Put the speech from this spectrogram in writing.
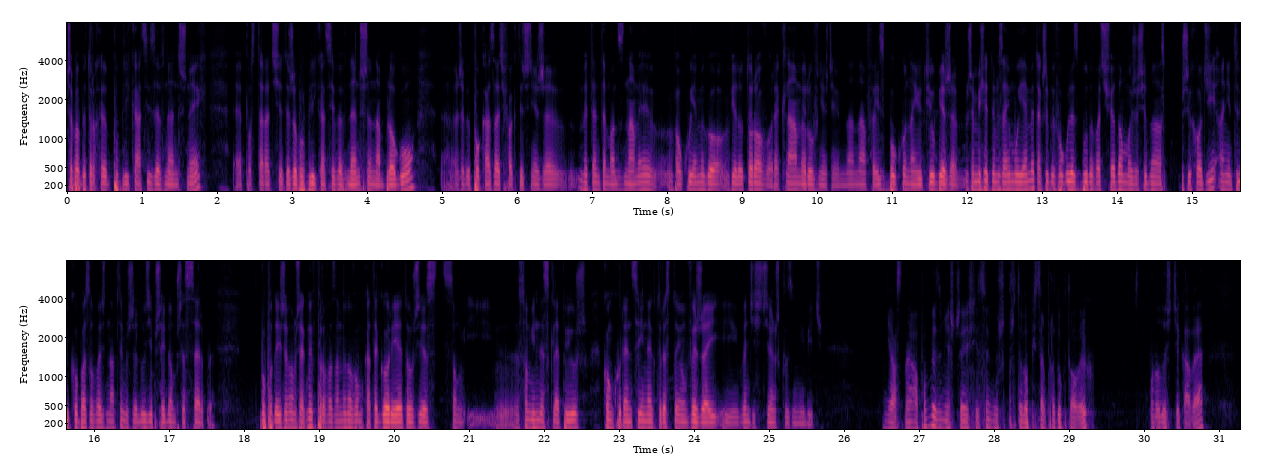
Trzeba by trochę publikacji zewnętrznych, e, postarać się też o publikacje wewnętrzne na blogu, e, żeby pokazać faktycznie, że my ten temat znamy, wałkujemy go wielotorowo, reklamy również, nie wiem, na, na Facebooku, na YouTubie, że, że my się tym zajmujemy, tak żeby w ogóle zbudować świadomość, że się do nas przychodzi, a nie tylko bazować na tym, że ludzie przejdą przez serpy. Bo podejrzewam, że jak my wprowadzamy nową kategorię, to już jest, są, i- są inne sklepy już konkurencyjne, które stoją wyżej i będzie się ciężko z nimi bić. Jasne, a powiedz mi jeszcze, jeśli jesteśmy już przy tych opisach produktowych, to dość ciekawe,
